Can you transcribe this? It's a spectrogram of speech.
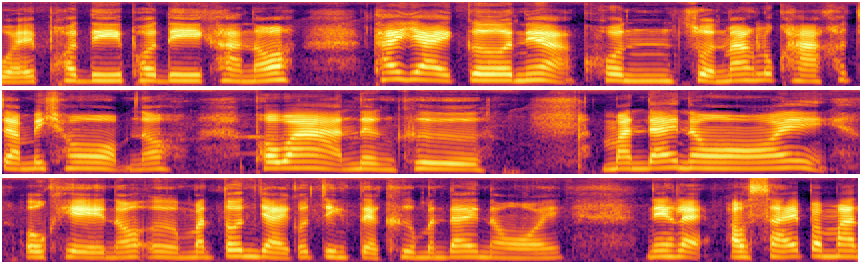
วยพอดีพอดีค่ะเนาะถ้าใหญ่เกินเนี่ยคนส่วนมากลูกค้าเขาจะไม่ชอบเนาะเพราะว่าหนึ่งคือมันได้น้อย โอเคเนาะเออมันต้นใหญ่ก็จริงแต่คือมันได้น้อยนี่แหละเอาไซส์ประมาณ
